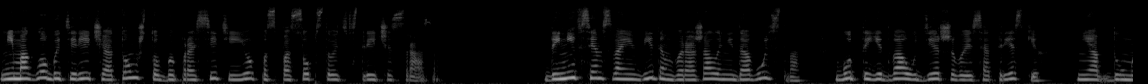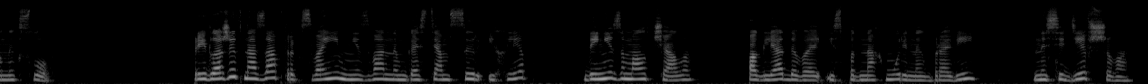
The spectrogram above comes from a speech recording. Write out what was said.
Не могло быть и речи о том, чтобы просить ее поспособствовать встрече сразу. Дени всем своим видом выражала недовольство, будто едва удерживаясь от резких, необдуманных слов. Предложив на завтрак своим незваным гостям сыр и хлеб, Дени замолчала, поглядывая из-под нахмуренных бровей на сидевшего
